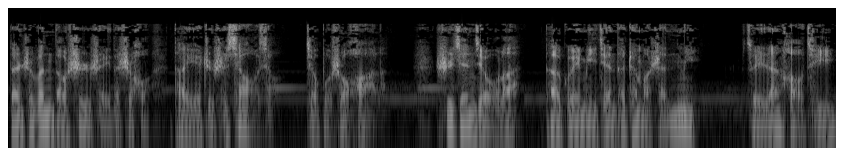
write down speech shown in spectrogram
但是问到是谁的时候，她也只是笑笑就不说话了。时间久了，她闺蜜见她这么神秘，虽然好奇，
